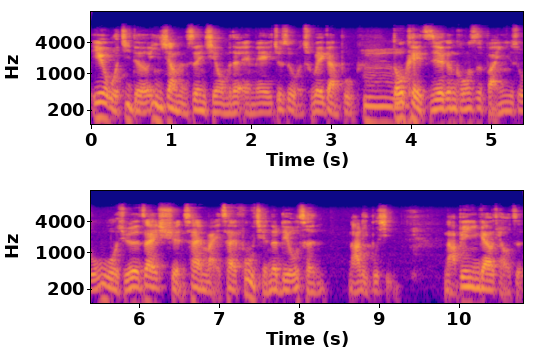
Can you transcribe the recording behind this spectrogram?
因为我记得印象很深，以前我们的 MA 就是我们储备干部，嗯都可以直接跟公司反映说，我觉得在选菜、买菜、付钱的流程哪里不行，哪边应该要调整。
